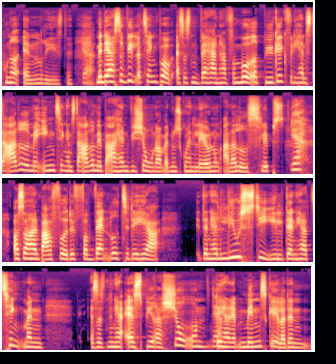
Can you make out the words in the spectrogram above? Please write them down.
100 anden rigeste. Ja. Men det er så vildt at tænke på, altså sådan, hvad han har formået at bygge, ikke? fordi han startede med ingenting. Han startede med bare at have en vision om, at nu skulle han lave nogle anderledes slips. Ja. Og så har han bare fået det forvandlet til det her, den her livsstil, den her ting, man, altså den her aspiration, Ja. det her menneske, eller den,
